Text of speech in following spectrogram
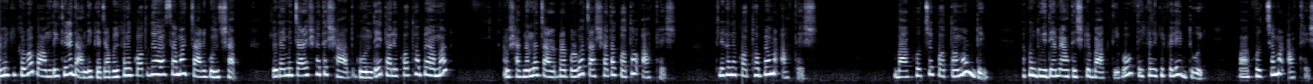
আমি কি করব? বাম দিক থেকে ডান দিকে যাব। এখানে কত দেওয়া আছে আমার? চার গুণ সাত। যদি আমি চারের সাথে সাত গুণ দেই, তাহলে কত হবে আমার? আমি সাত নামটা চারবার পড়ব। চার সাতা কত? আঠাশ। তাহলে এখানে কত হবে আমার? আঠাশ। বাঘ হচ্ছে কত আমার? দুই। এখন দুই দিয়ে আমি আঠাশকে বাঘ দিব। তো এখানে লিখে ফেলি? দুই। বাঘ হচ্ছে আমার আঠাশ।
